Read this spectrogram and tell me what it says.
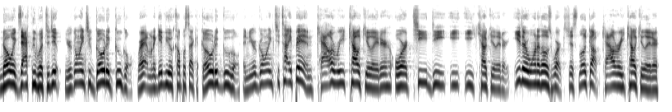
know exactly what to do. You're going to go to Google, right? I'm going to give you a couple seconds. Go to Google and you're going to type in calorie calculator or TDEE calculator. Either one of those works. Just look up calorie calculator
